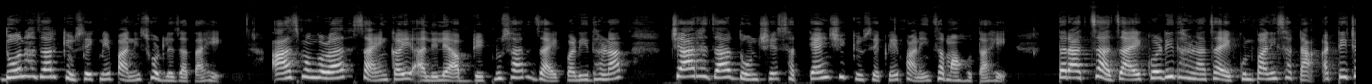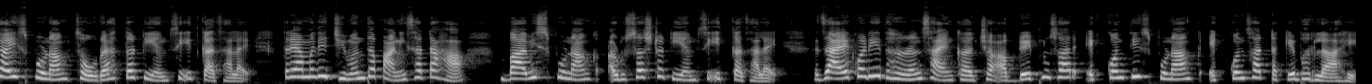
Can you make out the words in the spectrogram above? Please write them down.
दोन हजार क्युसेकने पाणी सोडले जात आहे. आज मंगळवार सायंकाळी आलेल्या अपडेटनुसार जायकवाडी धरणात चार हजार दोनशे सत्याऐंशी क्युसेकने पाणी जमा होत आहे. तर आजचा जायकवाडी धरणाचा एकूण पाणीसाठा अठ्ठेचाळीस पूर्णांक चौऱ्याहत्तर टी एम सी इतका झाला आहे तर यामध्ये जिवंत पाणीसाठा हा बावीस पूर्णांक अडुसष्ट टी एम सी इतका झाला आहे जायकवाडी धरण सायंकाळच्या अपडेटनुसार एकोणतीस पूर्णांक एकोणसाठ टक्के भरलं आहे.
